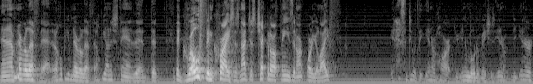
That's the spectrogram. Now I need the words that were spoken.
And I've never left that. And I hope you've never left that. I hope you understand that, that, that growth in Christ is not just checking off things that aren't part of your life. It has to do with the inner heart, your inner motivations, inner, the inner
